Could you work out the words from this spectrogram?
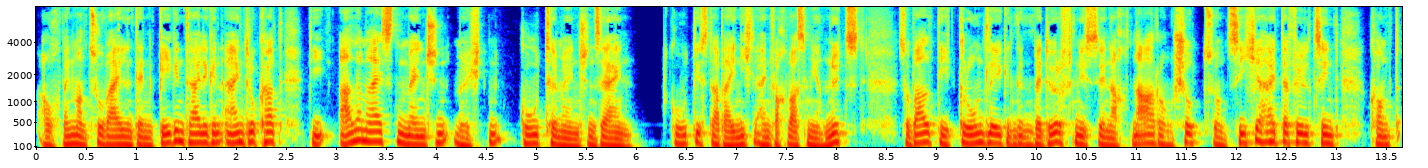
Auch wenn man zuweilen den gegenteiligen Eindruck hat, die allermeisten Menschen möchten gute Menschen sein. Gut ist dabei nicht einfach, was mir nützt. Sobald die grundlegenden Bedürfnisse nach Nahrung, Schutz und Sicherheit erfüllt sind, kommt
